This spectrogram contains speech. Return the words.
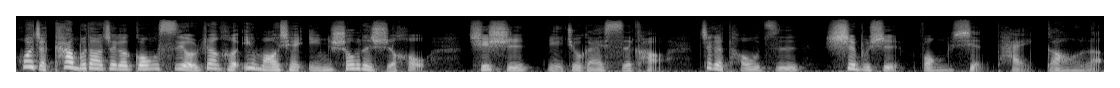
或者看不到这个公司有任何一毛钱营收的时候，其实你就该思考，这个投资是不是风险太高了。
